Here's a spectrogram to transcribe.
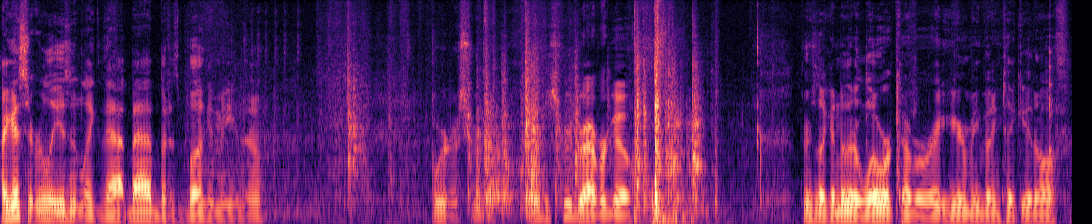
I guess it really isn't like that bad, but it's bugging me, you know. Where'd the screwdriver? Where'd the screwdriver go? There's like another lower cover right here. Maybe I can take it off.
